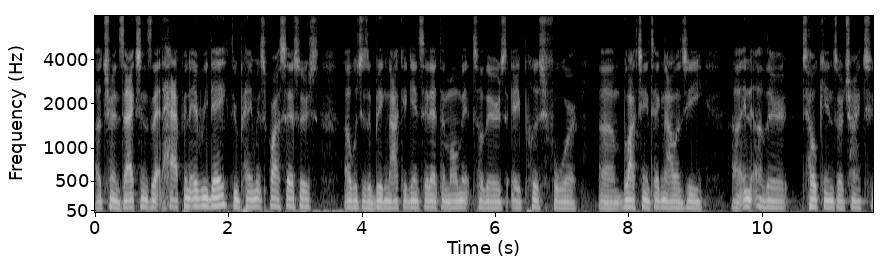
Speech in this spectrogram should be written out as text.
uh, transactions that happen every day through payments processors, uh, which is a big knock against it at the moment. So there's a push for um, blockchain technology uh, and other tokens are trying to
